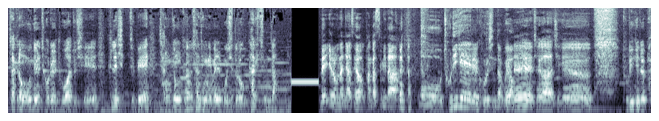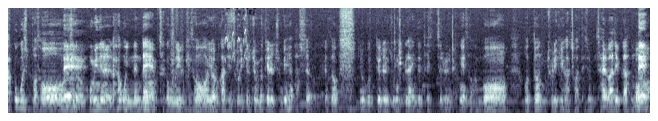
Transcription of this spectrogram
자, 그럼 오늘 저를 도와주실 클래식 튜브의 장종선 선생님을 모시도록 하겠습니다. 네, 여러분 안녕하세요. 반갑습니다. 오, 조리개를 고르신다고요? 네, 제가 지금 조리개를 바꾸고 싶어서 네. 지금 고민을 하고 있는데 제가 오늘 이렇게 해서 여러 가지 조리개를 좀 몇 개를 준비해 봤어요. 그래서 요것들을 조금 블라인드 테스트를 통해서 한번 어떤 조리개가 저한테 좀 잘 맞을까 한번 네.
